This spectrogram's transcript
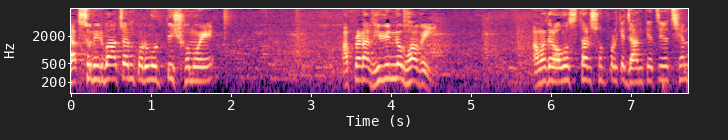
ডাকসু নির্বাচন পরবর্তী সময়ে আপনারা বিভিন্নভাবেই আমাদের অবস্থান সম্পর্কে জানতে চেয়েছেন।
